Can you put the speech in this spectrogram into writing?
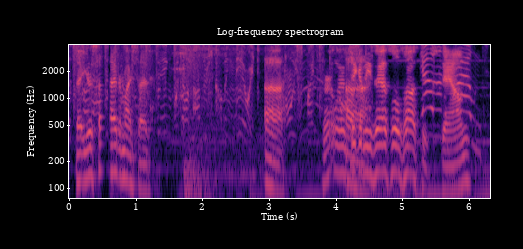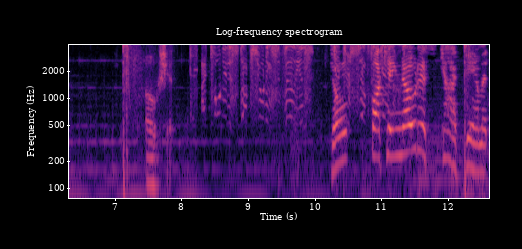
Is that your side or my side? thing without others coming near it. Uh, Noise apparently I'm Uh. taking these assholes hostage. Down Down. Oh shit. I told you to stop shooting civilians. Don't fucking notice. God damn it.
